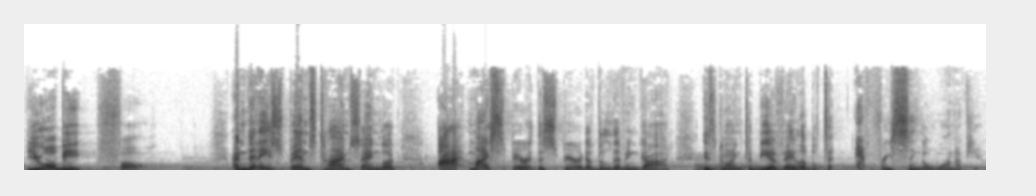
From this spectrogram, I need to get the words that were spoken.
You will be full. And then he spends time saying, Look, I, my spirit, the spirit of the living God, is going to be available to every single one of you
